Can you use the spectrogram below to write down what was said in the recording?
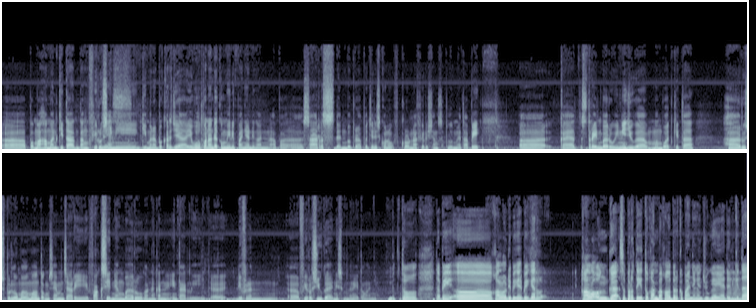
eh, pemahaman kita tentang virus Yes. ini gimana bekerja. Ya walaupun ada kemiripannya dengan apa eh, SARS dan beberapa jenis corona- coronavirus yang sebelumnya, tapi eh, kayak strain baru ini juga membuat kita harus berlomba-lomba untuk misalnya mencari vaksin yang baru karena kan entirely eh, different eh, virus juga ini sebenarnya hitungannya. Betul. Tapi eh, kalau dipikir-pikir kalau enggak seperti itu kan bakal berkepanjangan juga ya dan Mhm. kita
